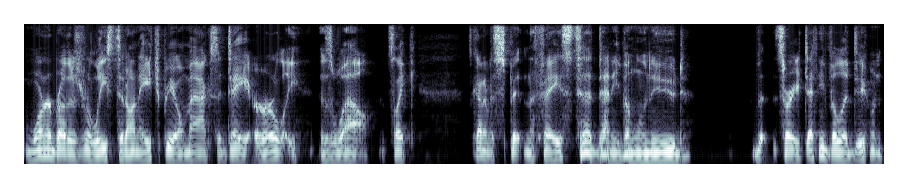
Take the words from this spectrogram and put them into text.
Warner Brothers released it on HBO Max a day early as well. It's like it's kind of a spit in the face to Denny Villeneuve. Sorry, Denny Villeneuve.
